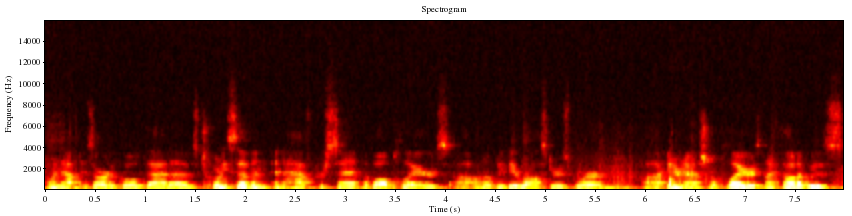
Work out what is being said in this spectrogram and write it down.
pointed out in his article that uh, it was 27.5% of all players uh, on opening day rosters were uh, international players, and I thought it was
